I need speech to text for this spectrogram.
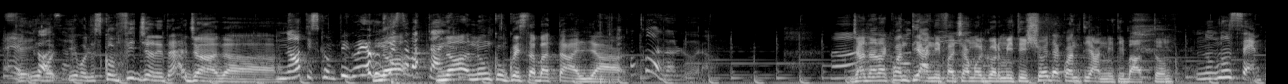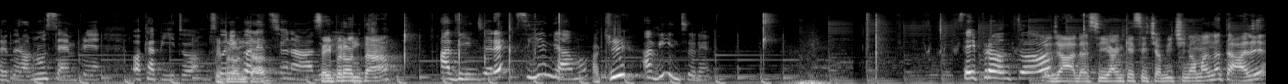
Eh, io, cosa? voglio, io voglio sconfiggere te, Giada. No, ti sconfigo io con no, questa battaglia. No, non con questa battaglia. Con cosa allora? Giada, da quanti anni facciamo il Gormiti Show e da quanti anni ti batto? Non, non sempre però, non sempre. Ho capito. Sei con i pronta? collezionabili. Sei pronta? A vincere? Sì, andiamo. A chi? A vincere. Sei pronto? Giada, sì, anche se ci avviciniamo al Natale,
